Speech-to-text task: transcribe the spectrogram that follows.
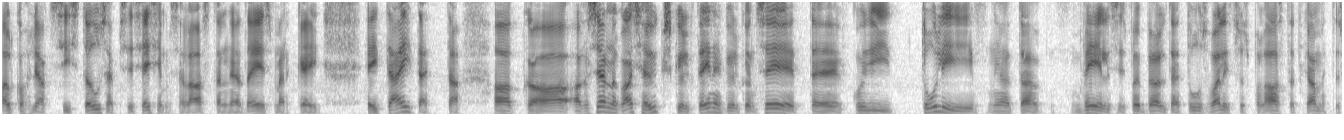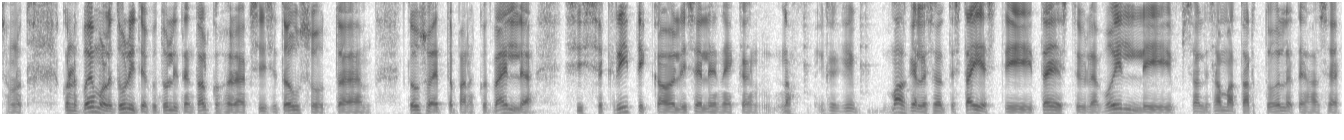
alkoholiaktsiis tõuseb, siis esimesel aastal nii-öelda eesmärke ei, ei täideta. aga, aga see on nagu asja üks külg, teine külg on see, et kui tuli nii-öelda veel siis võib öelda, et uus valitsus pole aastatki ametis olnud. kui nad võimule tulid ja kui tulid need alkoholiaktsiisi tõusud, äh, tõusuettepanekud välja, siis see kriitika oli selline ikka noh, ikkagi maakeeles öeldes täiesti, täiesti üle võlli. see oli sama Tartu õlletehase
